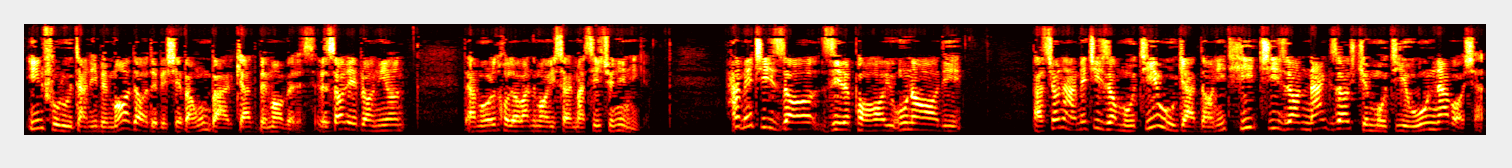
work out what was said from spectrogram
این فروتنی به ما داده بشه و اون برکت به ما برسه. رسال ابرانیان در مورد خداوند ما عیسی مسیح چنین میگه. همه چیزا زیر پاهای او نهادی پس چون همه چیز را مطیع او گردانید هیچ چیز را نگذاشت که مطیع او نباشد.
